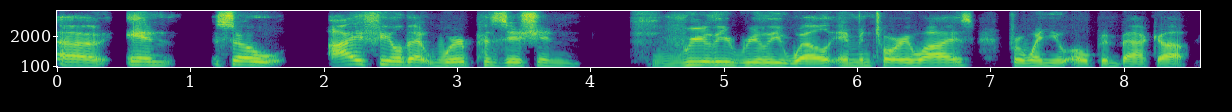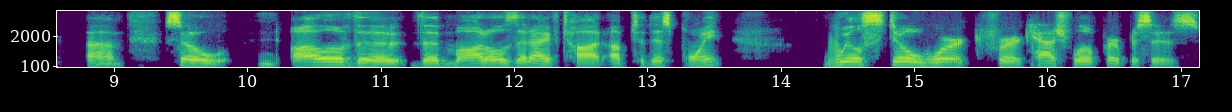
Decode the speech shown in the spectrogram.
Uh, and so I feel that we're positioned really, really well inventory wise for when you open back up. Um, so all of the the models that I've taught up to this point will still work for cash flow purposes.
